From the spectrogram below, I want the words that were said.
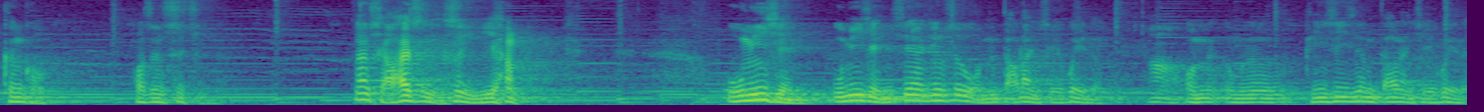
坑口，发生事情。”那小孩子也是一样。吴明显，吴明显现在就是我们导览协会的啊，我们我们平西镇导览协会的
